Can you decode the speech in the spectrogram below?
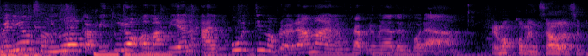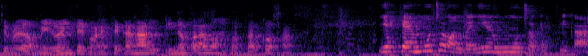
bienvenidos a un nuevo capítulo, o más bien al último programa de nuestra primera temporada. Hemos comenzado en septiembre de 2020 con este canal y no paramos de contar cosas. Y es que hay mucho contenido y mucho que explicar.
